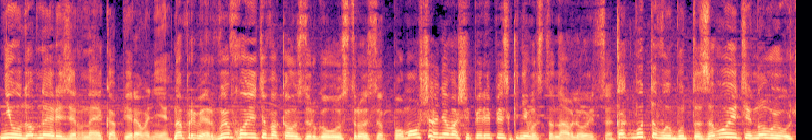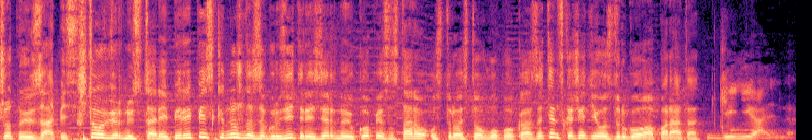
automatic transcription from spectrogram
Неудобное резервное копирование. Например, вы входите в аккаунт с другого устройства, по умолчанию ваши переписки не восстанавливаются. Как будто вы будто заводите новую учетную запись. Чтобы вернуть старые переписки, нужно загрузить резервную копию со старого устройства в облако, а затем скачать его с другого аппарата. Гениально.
